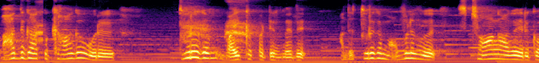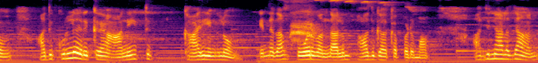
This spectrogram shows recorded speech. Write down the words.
பாதுகாப்புக்காக ஒரு துருகம் வைக்கப்பட்டிருந்தது. அந்த துருகம் அவ்வளவு ஸ்ட்ராங்காக இருக்கும். அதுக்குள்ளே இருக்கிற அனைத்து காரியங்களும் என்னதான் போர் வந்தாலும் பாதுகாக்கப்படுமாம். அதனால தான்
